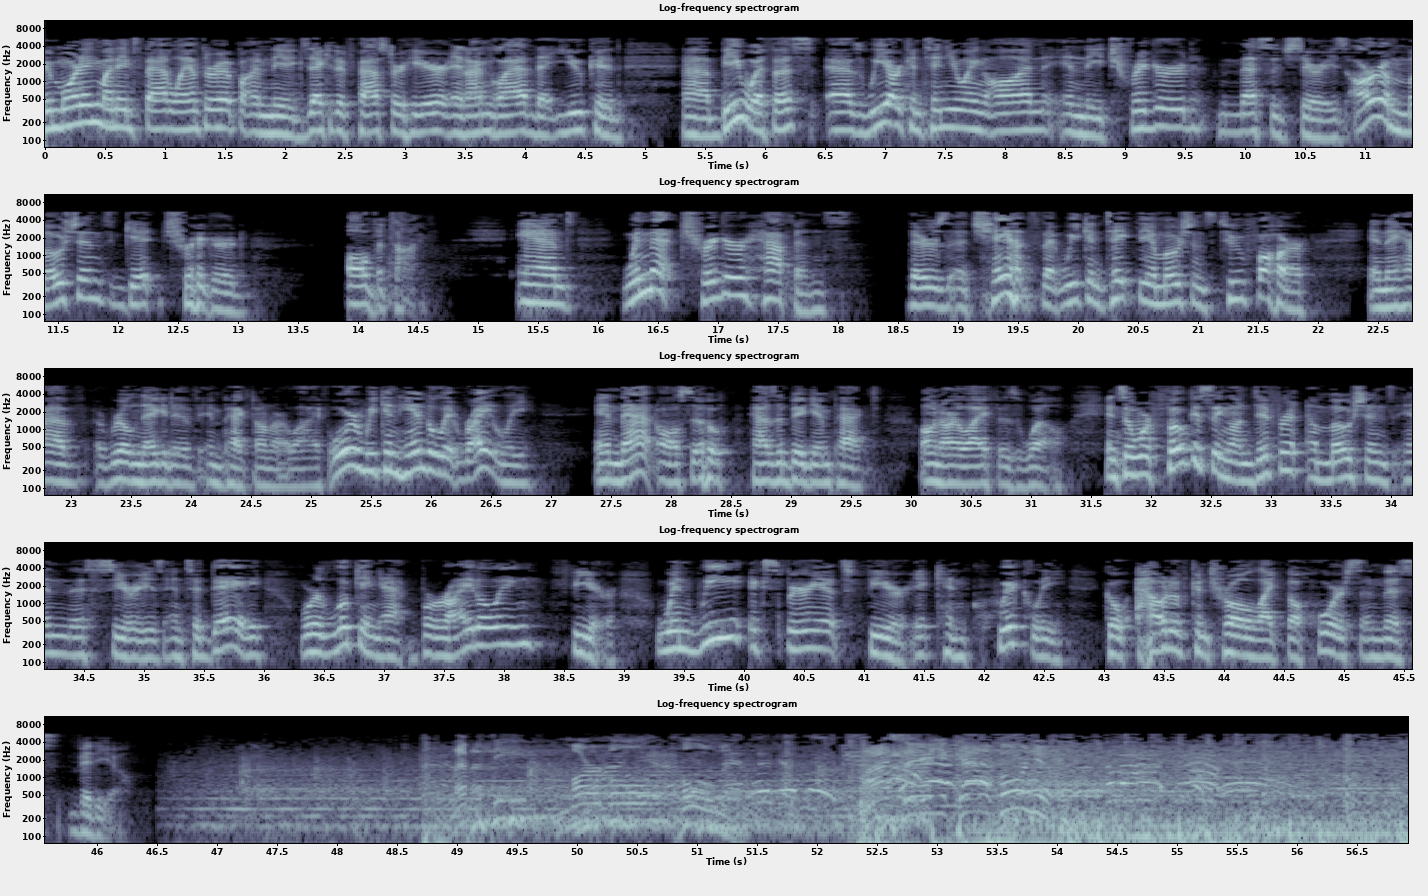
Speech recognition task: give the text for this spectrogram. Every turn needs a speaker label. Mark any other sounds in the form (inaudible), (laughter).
Speaker 1: Good morning. My name's Thad Lathrop. I'm the executive pastor here, and I'm glad that you could uh, be with us as we are continuing on in the triggered message series. Our emotions get triggered all the time. And when that trigger happens, there's a chance that we can take the emotions too far and they have a real negative impact on our life. Or we can handle it rightly and that also (laughs) has a big impact on our life as well. And so we're focusing on different emotions in this series and today we're looking at bridling fear. When we experience fear, it can quickly go out of control like the horse in this video.
Speaker 2: Lefty Marble Holman. Isaiah, California.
